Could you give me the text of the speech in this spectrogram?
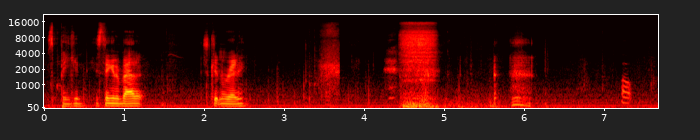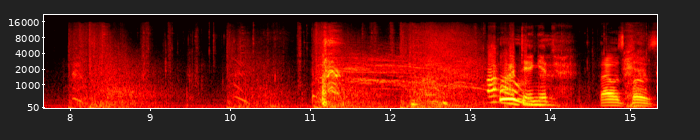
He's thinking. He's thinking about it. He's getting ready. Oh. Ah, dang it. That was close.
